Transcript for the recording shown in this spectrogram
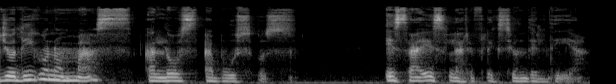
Yo digo no más a los abusos. Esa es la reflexión del día.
